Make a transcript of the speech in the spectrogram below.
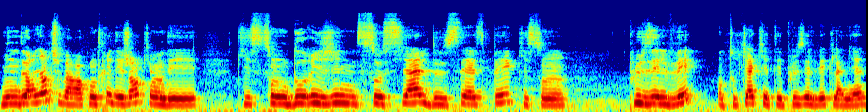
mine de rien, tu vas rencontrer des gens qui, ont des, qui sont d'origine sociale, de CSP, qui sont plus élevés, en tout cas qui étaient plus élevés que la mienne.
